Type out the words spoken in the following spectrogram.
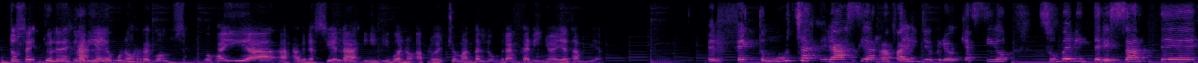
Entonces, yo le dejaría algunos reconsejos ahí a, Graciela y, y, bueno, aprovecho mandarle un gran cariño a ella también. Perfecto, muchas gracias Rafael, yo creo que ha sido súper interesante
